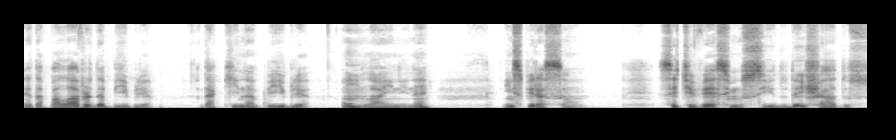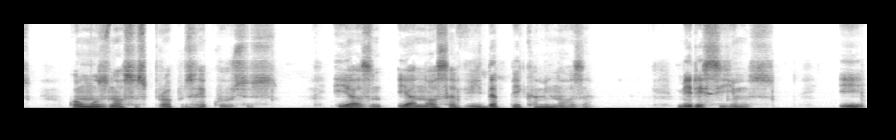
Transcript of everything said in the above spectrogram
né, da palavra da Bíblia, daqui na Bíblia online, né? Inspiração. Se tivéssemos sido deixados como os nossos próprios recursos e, as, e a nossa vida pecaminosa, merecíamos, e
